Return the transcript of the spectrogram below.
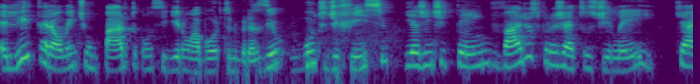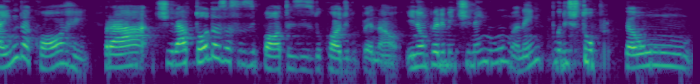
é literalmente um parto conseguir um aborto no Brasil, muito difícil. E a gente tem vários projetos de lei que ainda correm para tirar todas essas hipóteses do Código Penal e não permitir nenhuma, nem por estupro. Então,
